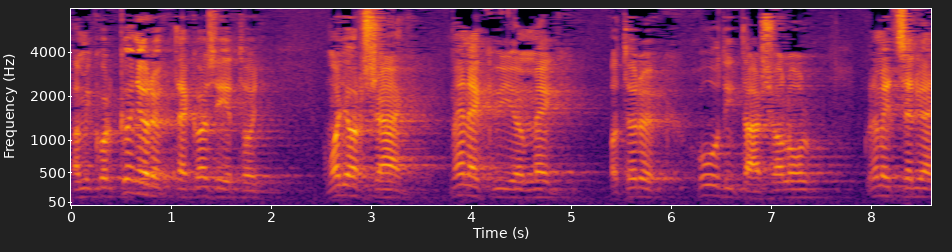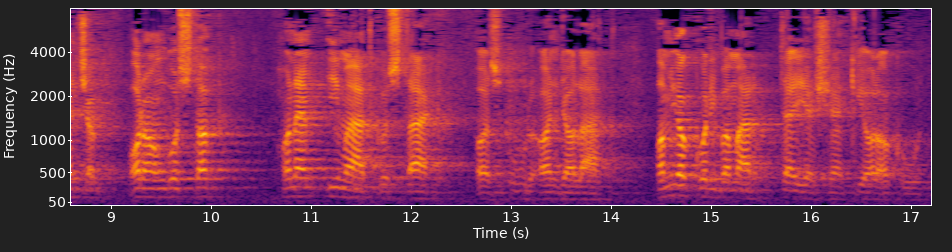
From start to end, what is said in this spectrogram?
amikor könyörögtek azért, hogy a magyarság meneküljön meg a török hódítás alól, akkor nem egyszerűen csak harangoztak, hanem imádkozták az Úr angyalát, ami akkoriban már teljesen kialakult.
